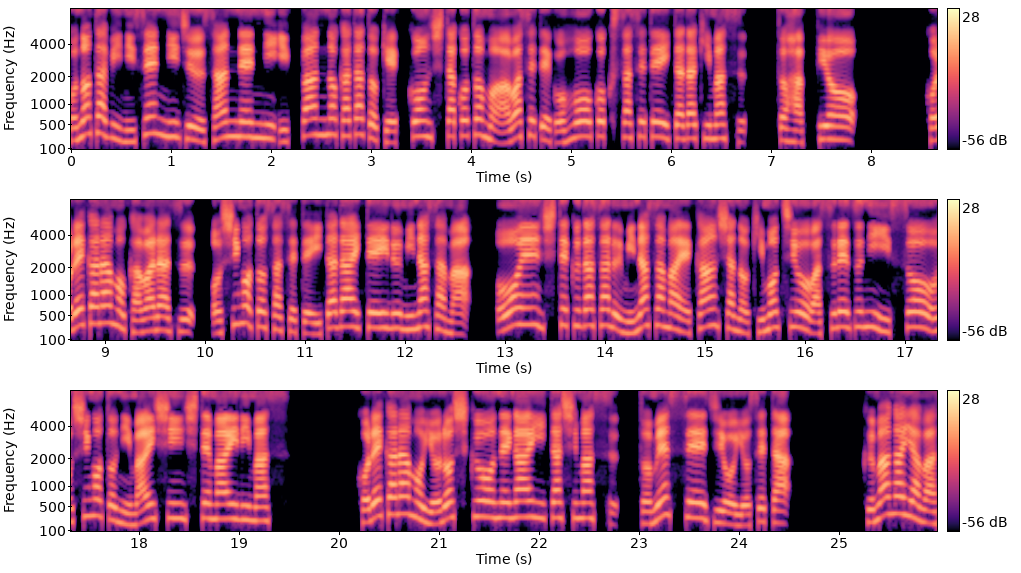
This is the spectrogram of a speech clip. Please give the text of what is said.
この度2023年に一般の方と結婚したことも合わせてご報告させていただきます。と発表。これからも変わらず、お仕事させていただいている皆様、応援してくださる皆様へ感謝の気持ちを忘れずに一層お仕事に邁進してまいります。これからもよろしくお願いいたします。とメッセージを寄せた。熊谷は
